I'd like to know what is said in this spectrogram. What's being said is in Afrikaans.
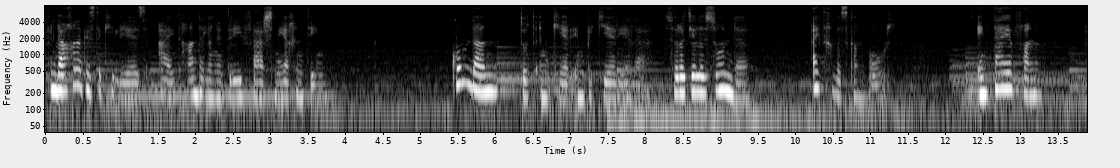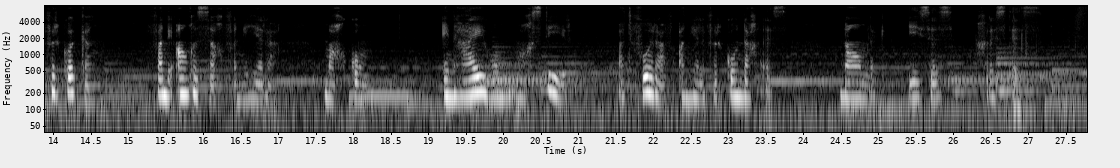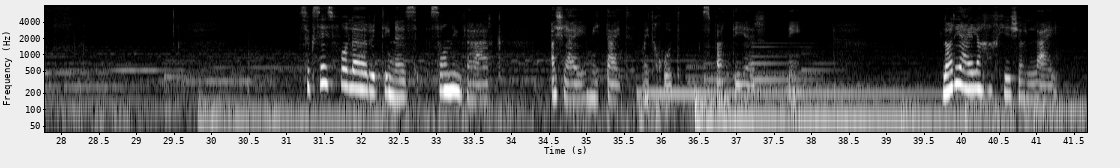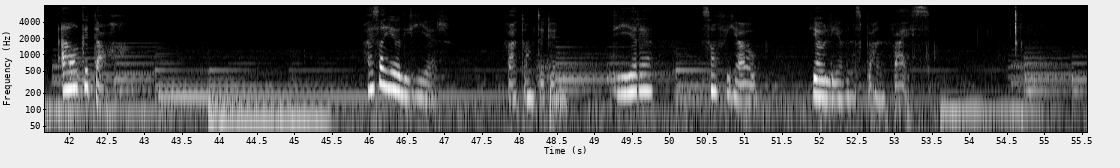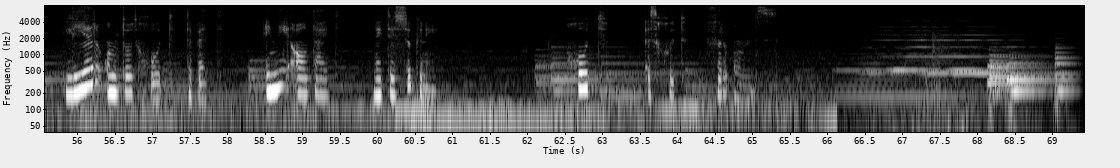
Vandag gaan ek 'n stukkie lees uit Handelinge 3 vers 19. Kom dan tot inkeer en bekeer julle sodat julle sonde uitgewis kan word en tye van verkwikking van die aangesig van die Here mag kom en hy hom mag stuur wat vooraf aan julle verkondig is naamlik Jesus Christus. Suksesvolle rotines sal nie werk as jy nie tyd met God spandeer nie. Laat die Heilige Gees jou lei elke dag. Hy sal jou leer wat om te doen. Die Here sal vir jou jou lewensplan wys. Leer om tot God te bid en nie altyd net te soek nie. God is goed vir ons.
